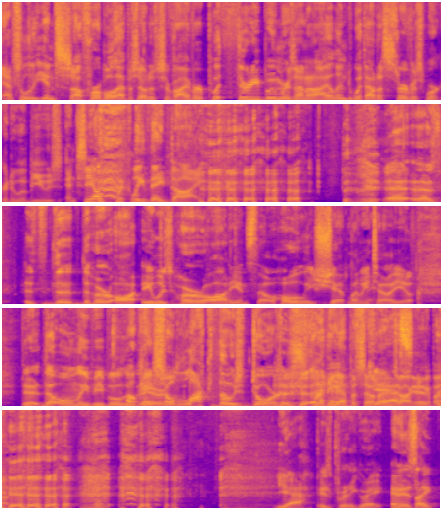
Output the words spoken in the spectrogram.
absolutely insufferable episode of Survivor? Put 30 boomers on an island without a service worker to abuse and see how quickly they die. Uh, that was, the, the her au- it was her audience though. Holy shit! Let me tell you, the the only people. Who Okay, there- so lock those doors for the episode I'm gas talking it. about. yeah, it's pretty great, and it's like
